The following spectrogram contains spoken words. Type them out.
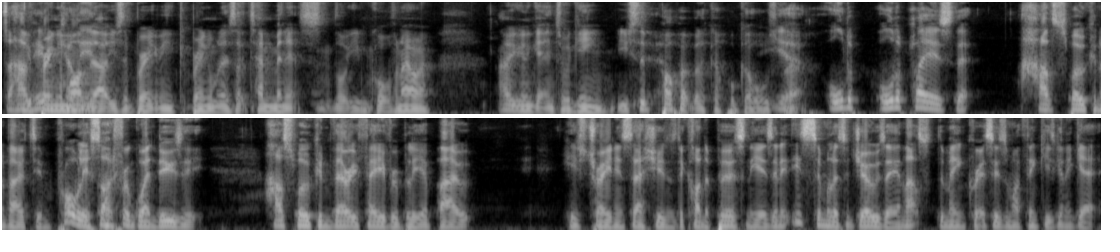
To have You him bring him on in, that used to break me. You could bring him when it's like ten minutes, or even quarter of an hour. How are you going to get into a game? You to pop up with a couple goals, yeah, but all the all the players that have spoken about him, probably aside from Guendouzi, have spoken very favourably about his training sessions, the kind of person he is, and it is similar to Jose, and that's the main criticism I think he's going to get.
